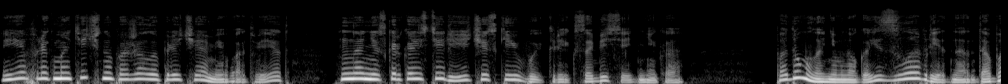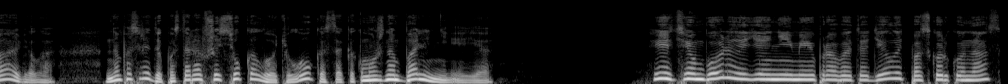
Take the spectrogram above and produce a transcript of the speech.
Я флегматично пожала плечами в ответ на несколько истерический выкрик собеседника. Подумала немного и зловредно добавила, напоследок постаравшись уколоть Лукаса как можно больнее. И тем более я не имею права это делать, поскольку нас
